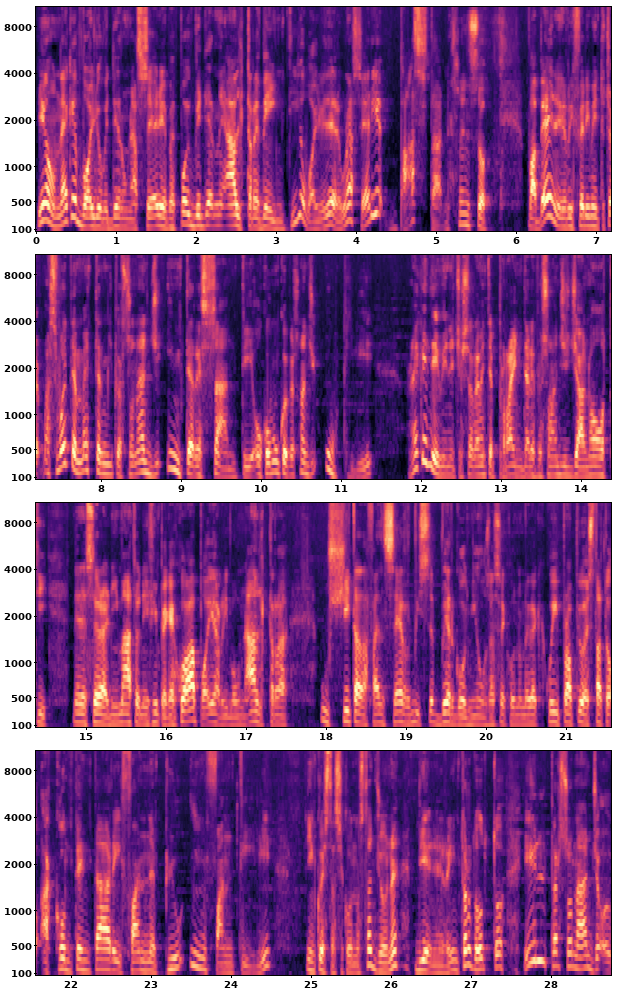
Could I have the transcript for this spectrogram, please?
io non è che voglio vedere una serie per poi vederne altre 20, io voglio vedere una serie, basta, nel senso va bene il riferimento, cioè, ma se volete mettermi personaggi interessanti o comunque personaggi utili, non è che devi necessariamente prendere personaggi già noti nelle serie animate o nei film, perché qua poi arriva un'altra uscita da fanservice vergognosa, secondo me, perché qui proprio è stato accontentare i fan più infantili. In questa seconda stagione viene reintrodotto il personaggio,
